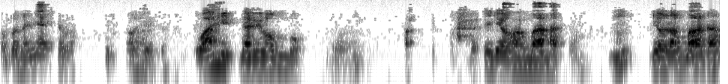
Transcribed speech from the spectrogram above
Openernya siapa? Oh situ Wahid dari Lombok. Berarti dia orang banget dong Hmm? dia orang banget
